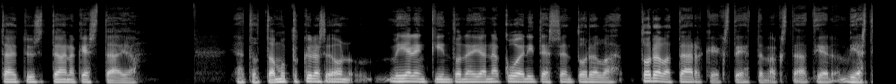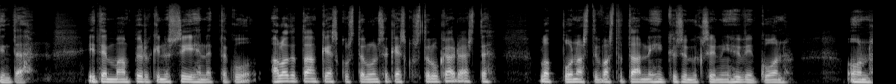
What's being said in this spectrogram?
täytyy sitten aina kestää. Ja, ja tota, mutta kyllä se on mielenkiintoinen ja koen itse sen todella, todella tärkeäksi tehtäväksi tämä tiedon, viestintä. Itse mä oon pyrkinyt siihen, että kun aloitetaan keskustelu, niin se keskustelu käydään sitten loppuun asti, vastataan niihin kysymyksiin niin hyvin kuin on, on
